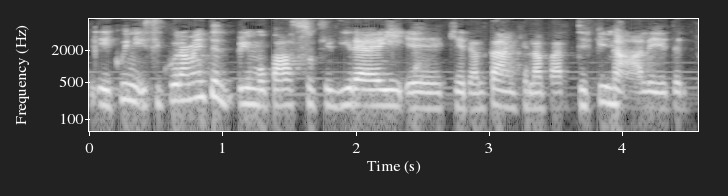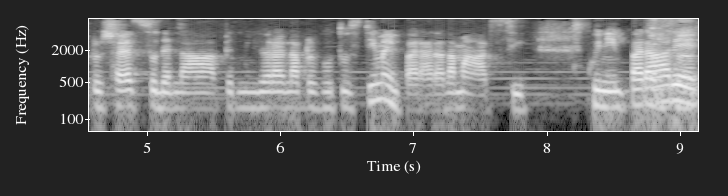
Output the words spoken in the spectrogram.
E quindi sicuramente il primo passo che direi, eh, che in realtà è anche la parte finale del processo della, per migliorare la propria autostima, è imparare ad amarsi. Quindi imparare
